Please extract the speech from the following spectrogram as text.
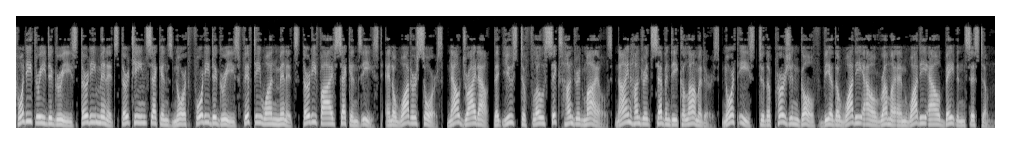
23 degrees 30 minutes 13 seconds north 40 degrees 51 minutes 35 seconds east and a water source, now dried out, that used to flow 600 miles 970 kilometers northeast to the Persian Gulf via the Wadi al-Rumma and Wadi al-Batin system.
